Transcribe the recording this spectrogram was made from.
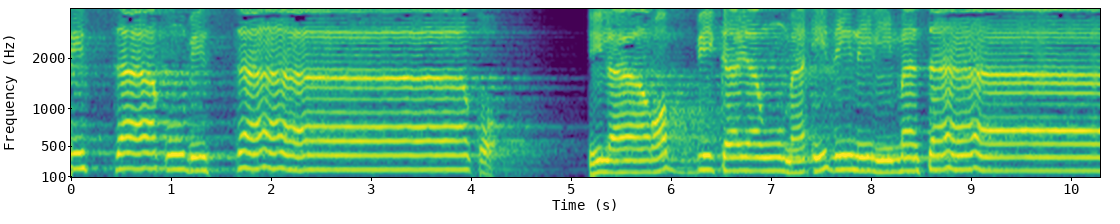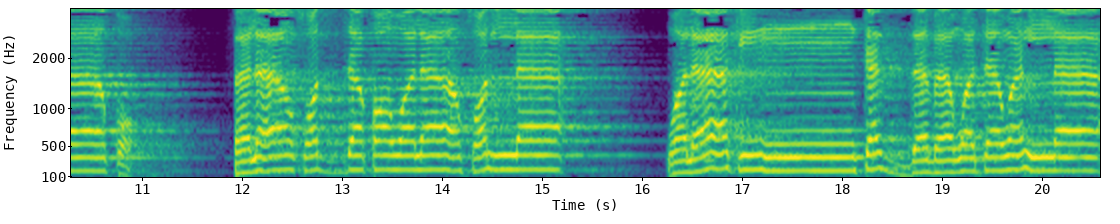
السَّاقُ بِالسَّاقِ إِلَىٰ رَبِّكَ يَوْمَئِذٍ الْمَسَاقُ. فَلَا صَدَّقَ وَلَا صَلَّىٰ وَلَٰكِن كَذَّبَ وَتَوَلَّىٰ.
